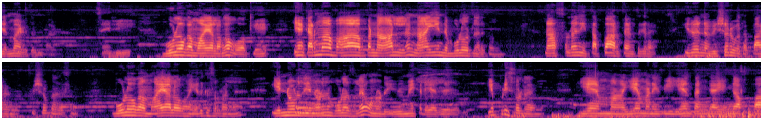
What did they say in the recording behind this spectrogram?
ஜென்மா எடுத்துருப்பாங்க சரி. பூலோக மாயாலோகம் ஓகே. என் கர்மா பா பண்ண ஆள் இல்லை நான் ஏன் இந்த பூலோகத்தில் இருக்கணும்? நான் சொல்கிறேன் நீ தப்பாக அர்த்தம் எடுத்துக்கிறேன் இதோ இந்த விஸ்வரூபத்தை பாருங்க விஸ்வரூப தரிசனம் பூலோகம் மாயாலோகம் எதுக்கு சொல்கிறேன்னு என்னோடது என்னோடது பூலோகத்தில் உன்னோட எதுவுமே கிடையாது. எப்படி சொல்கிறேன்னு ஏம்மா அம்மா என் மனைவி என் தங்க எங்கள் அப்பா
